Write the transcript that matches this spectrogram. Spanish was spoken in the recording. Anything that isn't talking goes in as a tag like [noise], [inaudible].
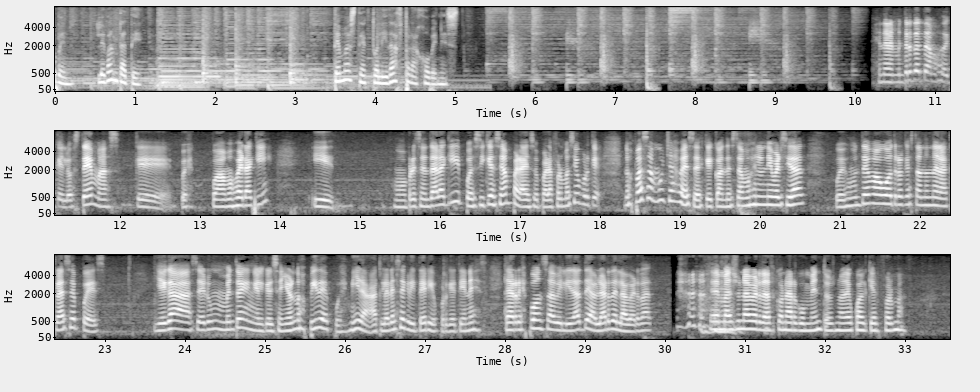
Joven, levántate. Temas de actualidad para jóvenes. Generalmente tratamos de que los temas que pues podamos ver aquí y como presentar aquí, pues sí que sean para eso, para formación, porque nos pasa muchas veces que cuando estamos en la universidad, pues un tema u otro que están dando en la clase, pues llega a ser un momento en el que el Señor nos pide, pues mira, aclara ese criterio, porque tienes la responsabilidad de hablar de la verdad. [laughs] además una verdad con argumentos, no de cualquier forma.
